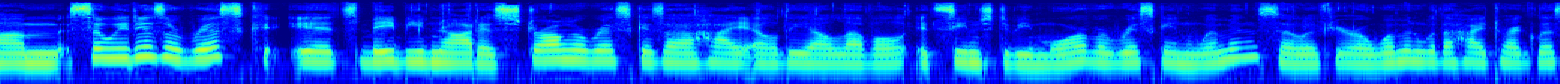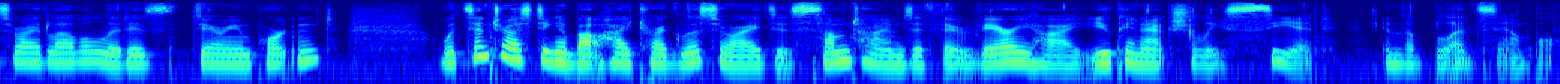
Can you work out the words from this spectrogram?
Um, so it is a risk. It's maybe not as strong a risk as a high LDL level. It seems to be more of a risk in women. So if you're a woman with a high triglyceride level, it is very important. What's interesting about high triglycerides is sometimes if they're very high, you can actually see it in the blood sample.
